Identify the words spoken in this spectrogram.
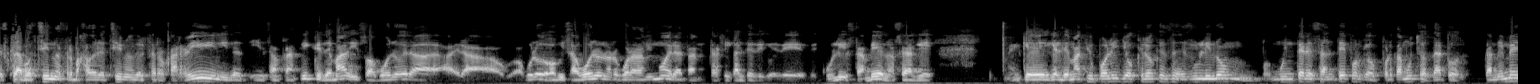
esclavos chinos trabajadores chinos del ferrocarril y, de, y San Francisco y demás y su abuelo era era abuelo o bisabuelo no recuerdo ahora mismo era tan traficante de, de, de culís también o sea que que, que, el de Matthew Poli yo creo que es, es, un libro muy interesante porque aporta muchos datos. También me,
